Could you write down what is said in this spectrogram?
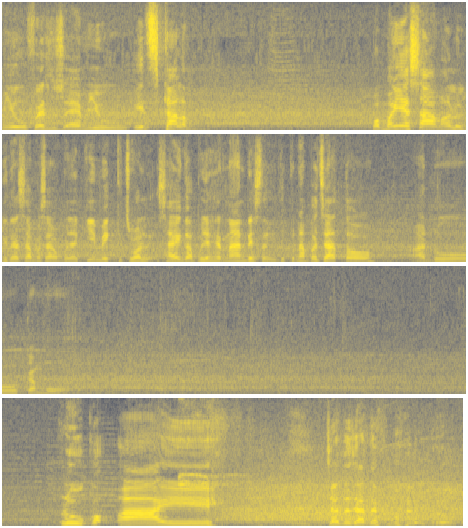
MU versus MU. It's calm. Pemainnya sama loh, kita sama-sama punya Kimik kecuali saya nggak punya Hernandez. Itu kenapa jatuh? Aduh, kamu Lu kok ai jatuh-jatuh mulu, Bro.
